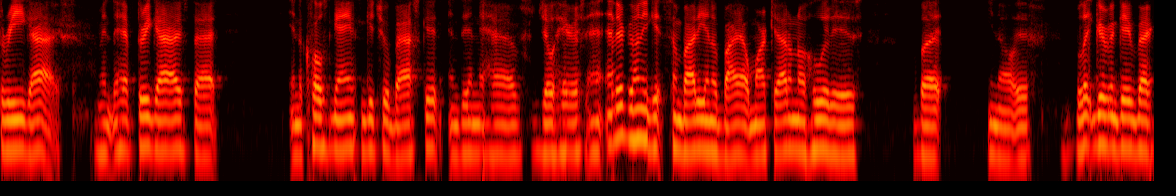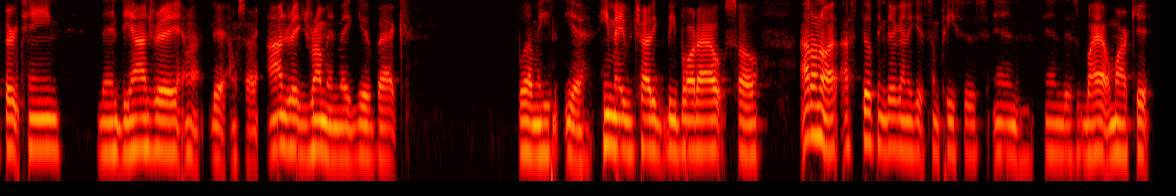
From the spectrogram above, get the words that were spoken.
three guys. I mean, they have three guys that in a close game can get you a basket, and then they have Joe Harris, and, and they're going to get somebody in a buyout market. I don't know who it is, but you know, if Blake Griffin gave back 13. Then DeAndre, I'm not, yeah, I'm sorry, Andre Drummond may give back. Well, I mean, he's yeah, he may try to be bought out. So I don't know. I, I still think they're going to get some pieces in in this buyout market.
